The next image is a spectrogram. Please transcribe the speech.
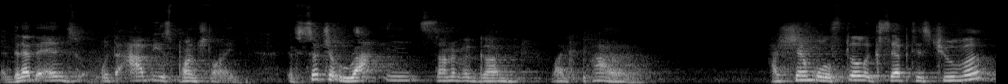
And the Rebbe ends with the obvious punchline. If such a rotten son of a gun like Paro, Hashem will still accept his tshuva.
